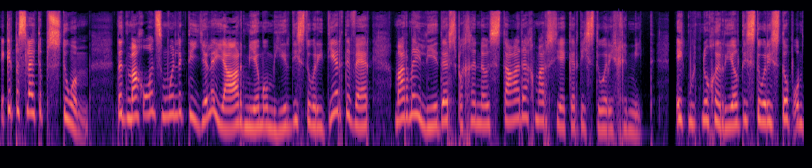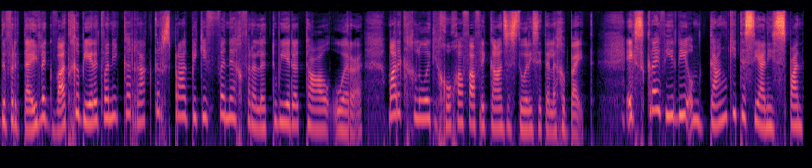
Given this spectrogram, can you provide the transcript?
Ek het besluit op stoom. Dit mag ons moontlik die hele jaar neem om hierdie storie deur te werk, maar my leerders begin nou stadig maar seker die storie geniet. Ek moet nog gereeld die storie stop om te verduidelik wat gebeur het want die karakters praat bietjie vinnig vir hulle tweede taalore, maar ek glo die gogga Afrikaanse stories het hulle gebyt. Ek skryf hierdie om dankie te sê aan die span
